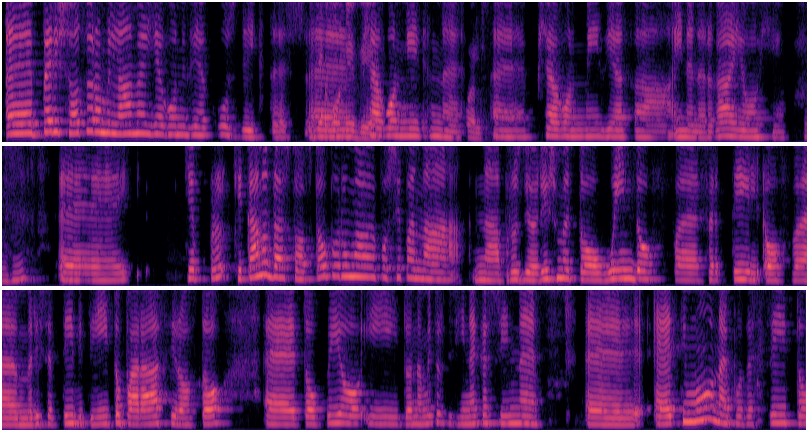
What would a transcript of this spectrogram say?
Ε, περισσότερο μιλάμε για γονιδιακούς δείκτες. Για γονίδια. ποια, γονίδια, ναι, ε, ποια γονίδια θα είναι ενεργά ή όχι. Ε, και, και κάνοντας το αυτό μπορούμε, όπως είπα, να, να προσδιορίσουμε το window of, fertil, of receptivity ή το παράθυρο αυτό, ε, το οποίο η, το ενδομήτρο της γυναίκας είναι ε, έτοιμο να υποδεχθεί το,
